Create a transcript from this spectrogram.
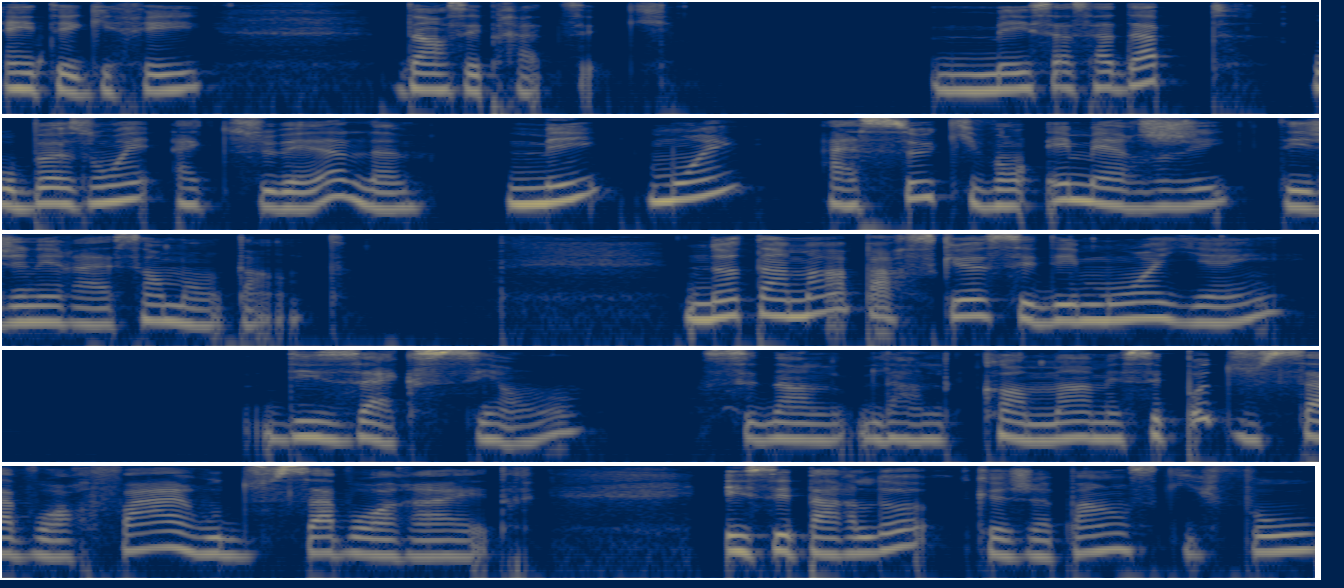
intégrer dans ses pratiques. Mais ça s'adapte aux besoins actuels, mais moins à ceux qui vont émerger des générations montantes. Notamment parce que c'est des moyens, des actions, c'est dans, le comment, mais c'est pas du savoir-faire ou du savoir-être. Et c'est par là que je pense qu'il faut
